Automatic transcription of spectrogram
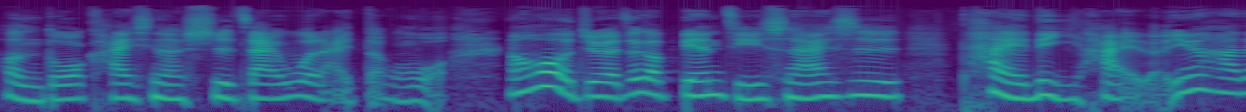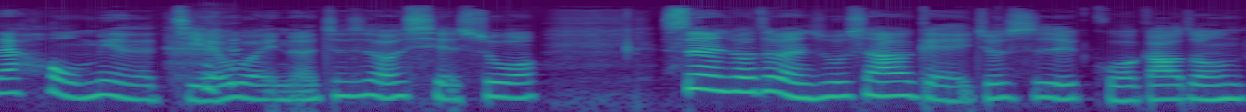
很多开心的事在未来等我，然后我觉得这个编辑实在是太厉害了，因为他在后面的结尾呢，就是有写说，虽然说这本书是要给就是国高中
